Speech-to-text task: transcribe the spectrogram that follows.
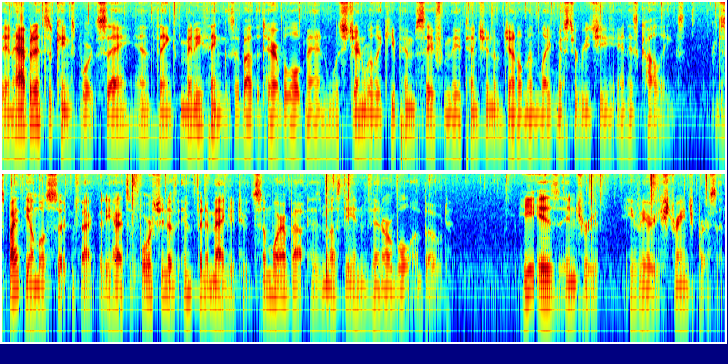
The inhabitants of Kingsport say and think many things about the terrible old man, which generally keep him safe from the attention of gentlemen like Mr. Ricci and his colleagues, despite the almost certain fact that he hides a fortune of infinite magnitude somewhere about his musty and venerable abode. He is, in truth, a very strange person,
